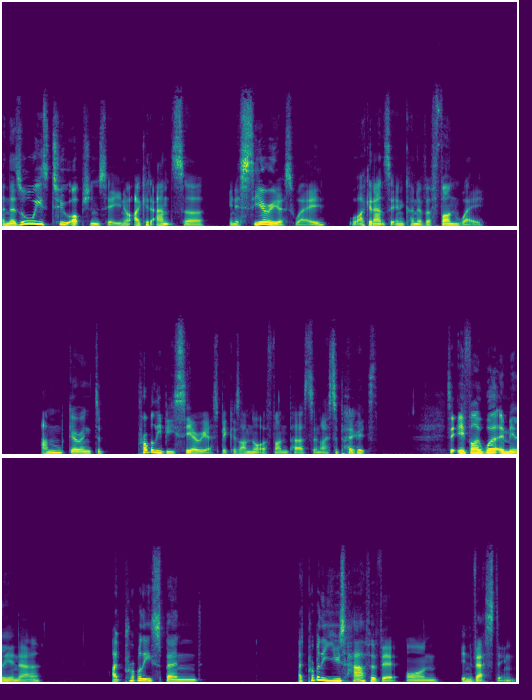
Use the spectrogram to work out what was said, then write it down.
And there's always two options here. You know, I could answer in a serious way, or I could answer in kind of a fun way. I'm going to probably be serious because I'm not a fun person, I suppose. So if I were a millionaire, I'd probably spend I'd probably use half of it on investing.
